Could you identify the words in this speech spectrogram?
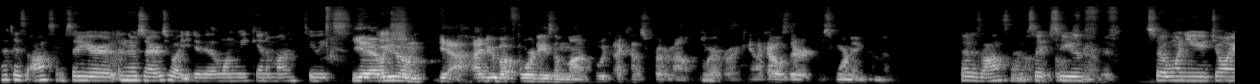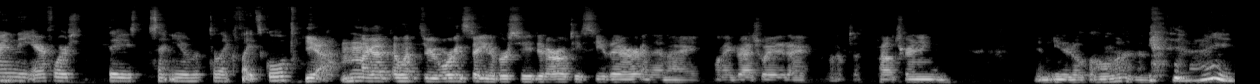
That is awesome. So you're in the reserves. What you do? The one week in a month, two weeks. Yeah, we do them. Yeah, I do about four days a month. We, I kind of spread them out wherever I can. Like I was there this morning, and then That is awesome. So, uh, so you, so when you joined the Air Force, they sent you to like flight school. Yeah, mhm, I got. I went through Oregon State University, did ROTC there, and then I, when I graduated, I went up to pilot training in, in Enid, Oklahoma, and then Nice.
